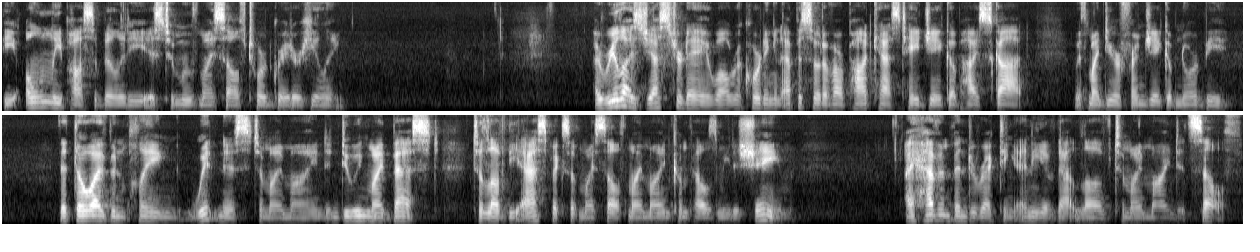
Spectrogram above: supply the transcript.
the only possibility is to move myself toward greater healing. I realized yesterday while recording an episode of our podcast, Hey Jacob, Hi Scott, with my dear friend Jacob Nordby, that though I've been playing witness to my mind and doing my best to love the aspects of myself my mind compels me to shame, I haven't been directing any of that love to my mind itself.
